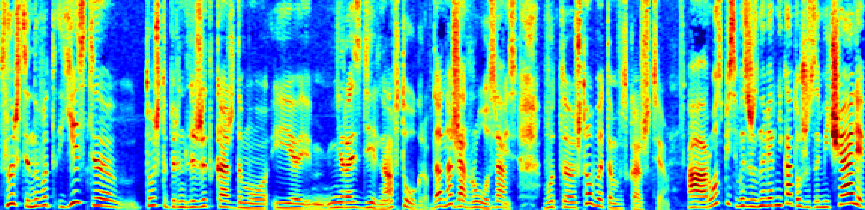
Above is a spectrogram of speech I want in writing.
Слушайте, ну вот есть э, то, что принадлежит каждому и нераздельно, автограф, да, наша Да, роспись. Вот э, что об этом вы скажете? А роспись, вы же наверняка тоже замечали,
